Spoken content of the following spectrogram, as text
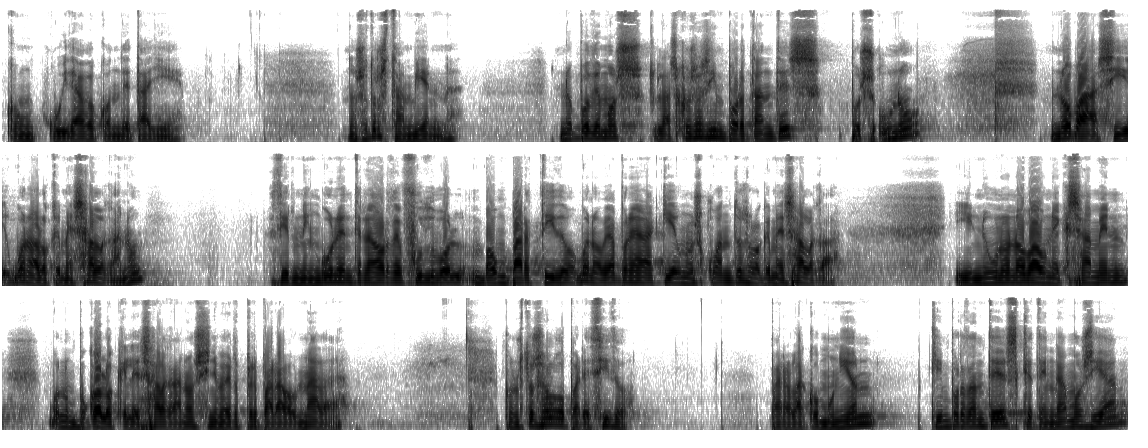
con cuidado, con detalle. Nosotros también. No podemos, las cosas importantes, pues uno no va así, bueno, a lo que me salga, ¿no? Es decir, ningún entrenador de fútbol va a un partido, bueno, voy a poner aquí a unos cuantos a lo que me salga. Y uno no va a un examen, bueno, un poco a lo que le salga, ¿no? Sin haber preparado nada. Pues esto es algo parecido. Para la comunión, qué importante es que tengamos ya,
